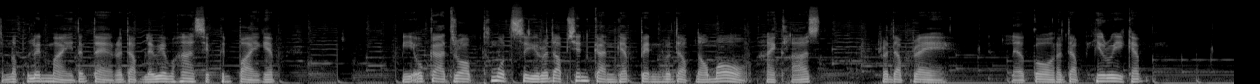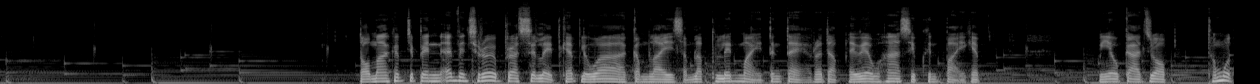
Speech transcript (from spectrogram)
สำหรับผู้เล่นใหม่ตั้งแต่ระดับเลเวล 50 ขึ้นไปครับ มีโอกาสดรอปทั้งหมด 4 ระดับเช่นกันครับ เป็นระดับ Normal High Class ระดับ Rare แล้วก็ระดับ Hero ครับ ต่อมาครับจะเป็น Adventurer Bracelet ครับหรือว่ากำไลสำหรับผู้เล่นใหม่ตั้งแต่ระดับเลเวล 50 ขึ้นไปครับ มีโอกาสดรอป ทั้งหมด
